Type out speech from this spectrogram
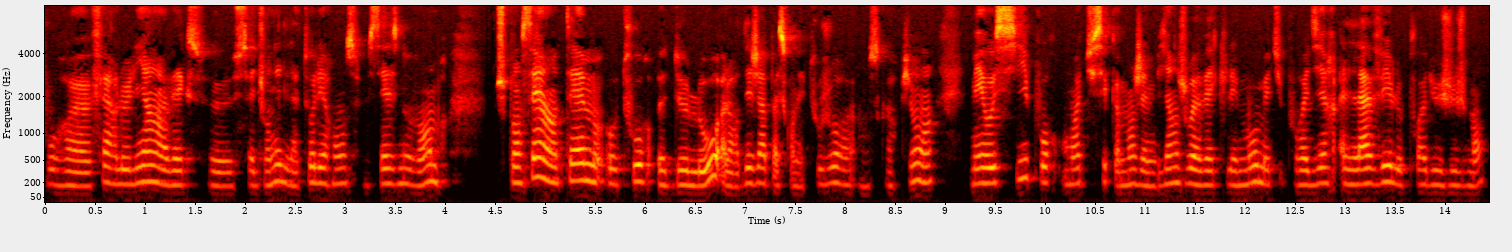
pour euh, faire le lien avec cette journée de la tolérance le 16 novembre, je pensais à un thème autour de l'eau. Alors déjà parce qu'on est toujours en scorpion, hein, mais aussi pour, moi tu sais comment j'aime bien jouer avec les mots, mais tu pourrais dire laver le poids du jugement,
